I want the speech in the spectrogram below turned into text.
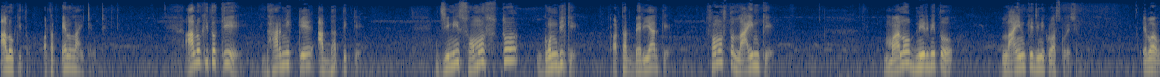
আলোকিত, অর্থাৎ এনলাইটেন্ড আলোকিত কে? ধার্মিক কে? আধ্যাত্মিক কে? যিনি সমস্ত গণ্ডিকে, অর্থাৎ ব্যারিয়ারকে সমস্ত লাইনকে মানব নির্মিত লাইনকে যিনি ক্রস করেছেন এবং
